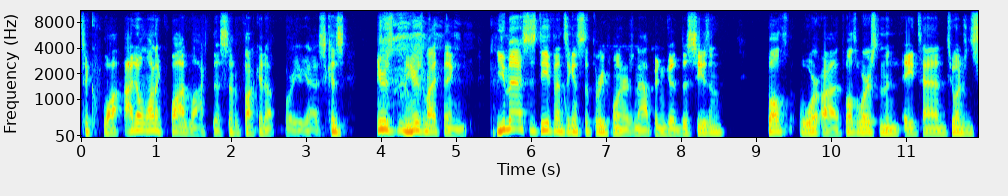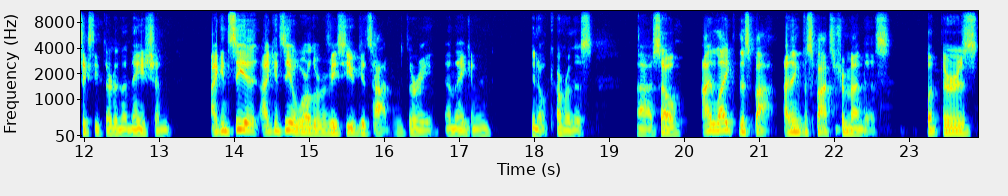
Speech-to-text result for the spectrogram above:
to quad. I don't want to quad lock this and fuck it up for you guys. Because here's here's my thing. UMass's defense against the three pointers not been good this season. 12th, uh, 12th worst in the A10, 263rd in the nation. I can see it. I can see a world where VCU gets hot from three and they can, you know, cover this. Uh, so I like the spot. I think the spot's tremendous, but there is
